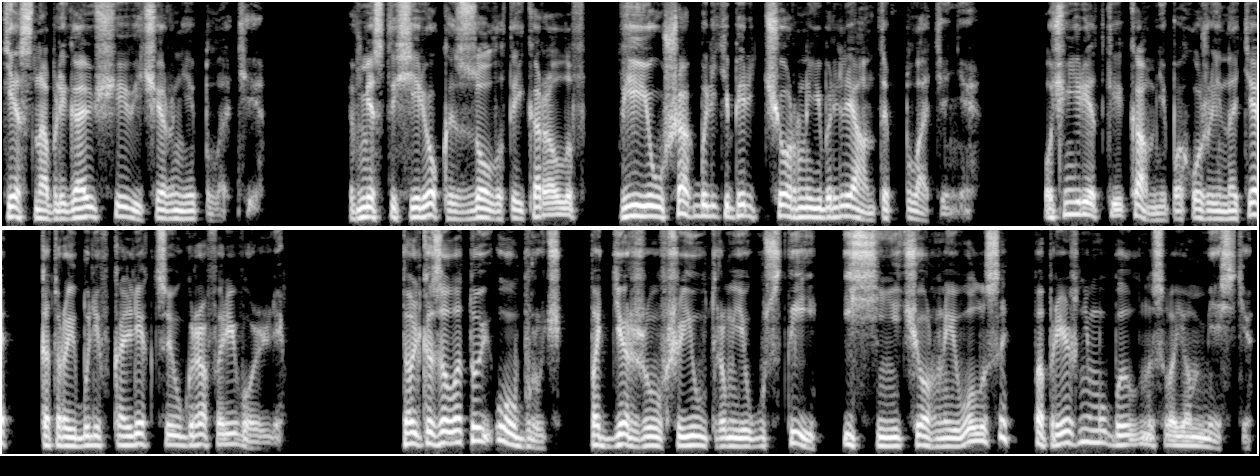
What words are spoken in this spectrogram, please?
тесно облегающее вечернее платье. Вместо серег из золота и кораллов в ее ушах были теперь черные бриллианты в платине. Очень редкие камни, похожие на те, которые были в коллекции у графа Риволли. Только золотой обруч, поддерживавший утром ее густые и сине-черные волосы, по-прежнему был на своем месте.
